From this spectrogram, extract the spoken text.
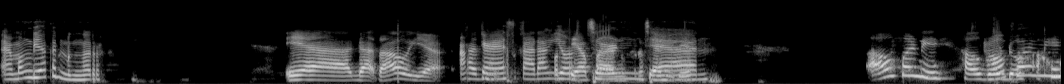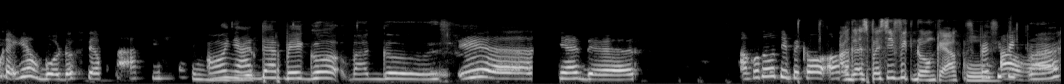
Emang dia kan denger. Iya, gak tahu ya. Kan Oke, sekarang your turn, kan gitu ya. Jan. Apa nih hal bodoh? Apa Aku nih? kayaknya bodoh setiap saat sih. Oh, Anjir. nyadar bego. Bagus. Iya, nyadar. Aku tuh tipikal orang Agak spesifik dong kayak aku. Spesifik Apa? lah.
